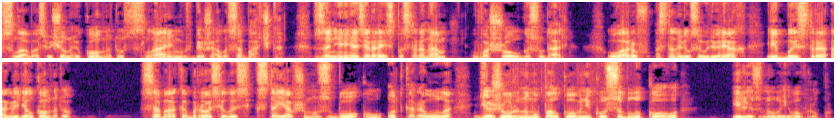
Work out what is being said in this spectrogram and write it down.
В слабо освещенную комнату с лаем вбежала собачка. За ней, озираясь по сторонам, вошел государь. Уваров остановился в дверях и быстро оглядел комнату. Собака бросилась к стоявшему сбоку от караула дежурному полковнику Соблукову и лизнула его в руку.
